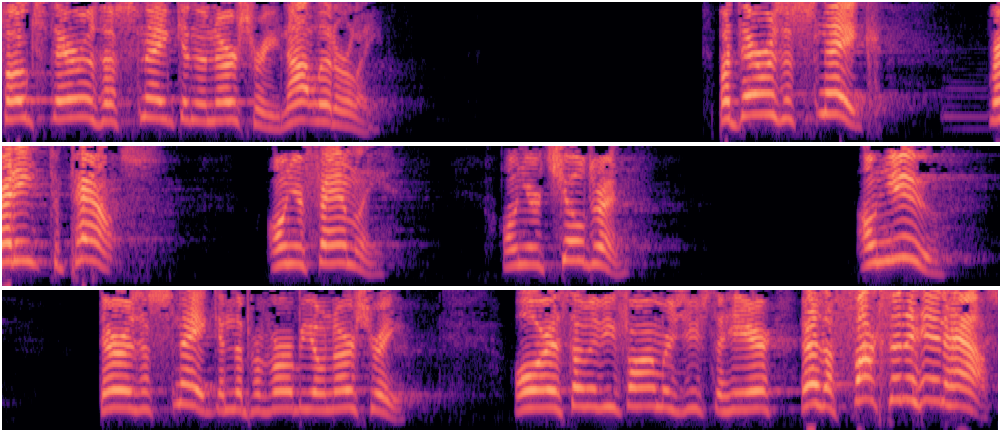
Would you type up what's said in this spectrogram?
Folks, there is a snake in the nursery, not literally. But there is a snake ready to pounce on your family, on your children, on you. There is a snake in the proverbial nursery. Or as some of you farmers used to hear, there's a fox in the hen house.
